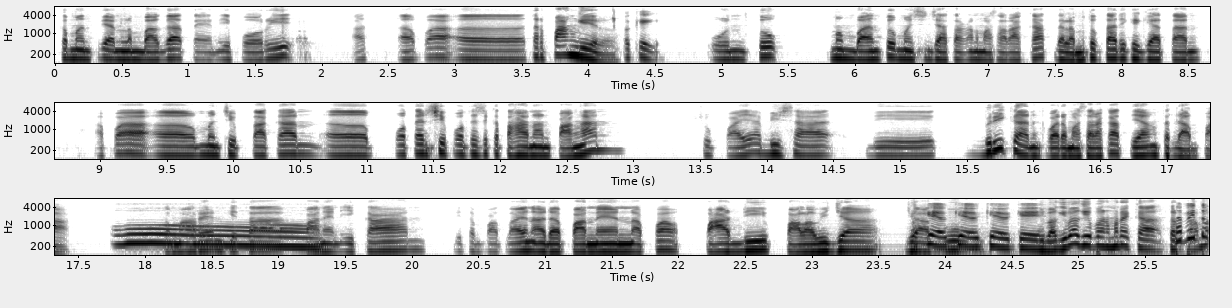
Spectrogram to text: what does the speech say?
kementerian lembaga TNI Polri at- apa eh, terpanggil Oke. untuk membantu mensejahterakan masyarakat dalam bentuk tadi kegiatan apa eh, menciptakan eh, potensi-potensi ketahanan pangan supaya bisa diberikan kepada masyarakat yang terdampak. Oh. Kemarin kita panen ikan di tempat lain ada panen apa padi, palawija, jagung. Oke oke oke oke. Dibagi-bagi pada mereka. Tapi itu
